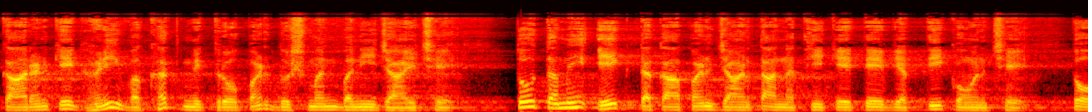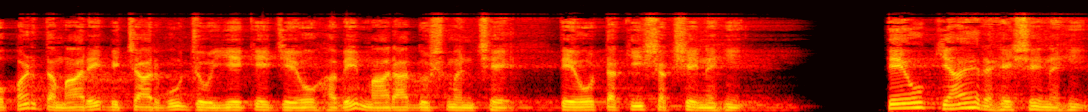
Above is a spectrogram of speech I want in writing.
કારણ કે ઘણી વખત મિત્રો પણ દુશ્મન બની જાય છે. તો તમે એક ટકા પણ જાણતા નથી કે તે વ્યક્તિ કોણ છે. તો પણ તમારે વિચારવું જોઈએ કે જેઓ હવે મારા દુશ્મન છે, તેઓ ટકી શકશે નહીં. તેઓ ક્યાંય રહેશે નહીં.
